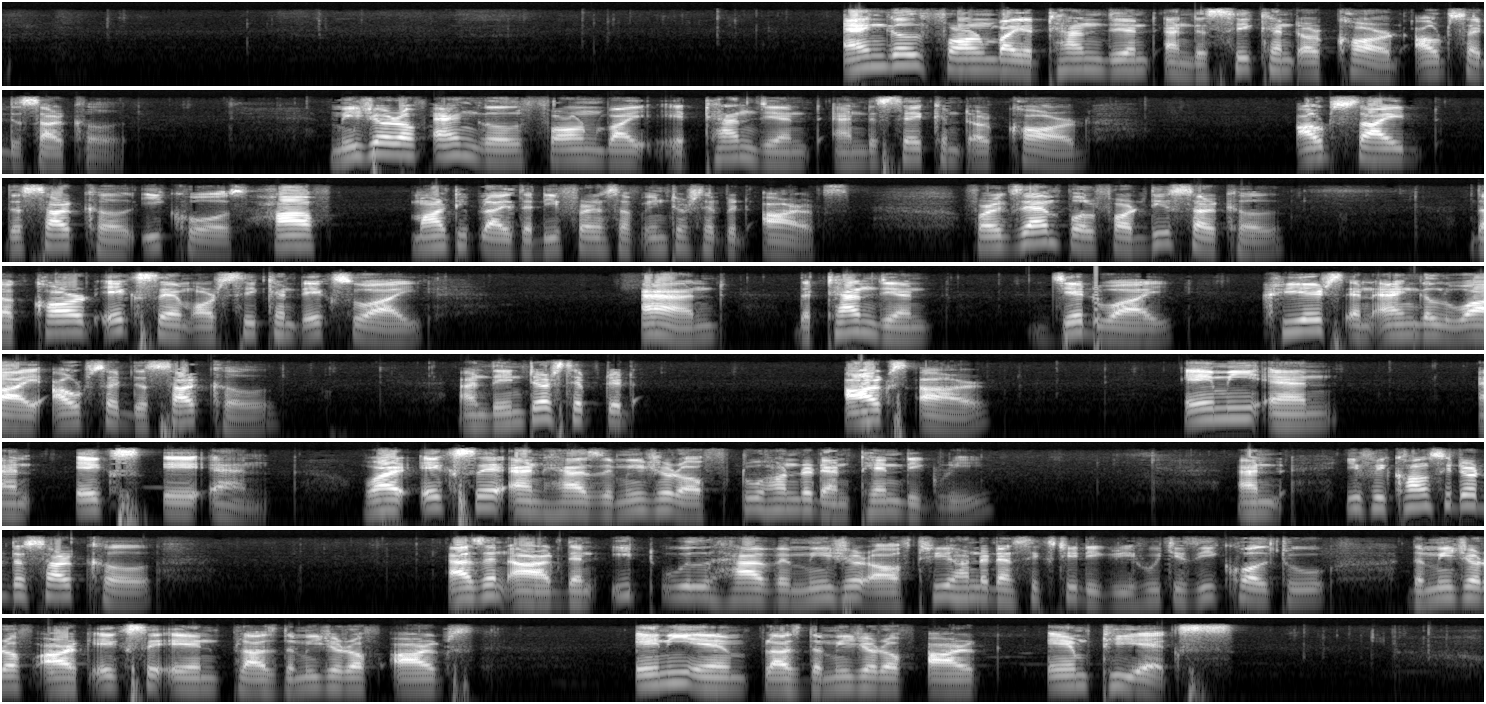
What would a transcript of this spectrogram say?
Angle formed by a tangent and a secant or chord outside the circle. Measure of angle formed by a tangent and a secant or chord outside the circle equals half multiplies the difference of intercepted arcs. For example, for this circle, the chord xm or secant xy and the tangent zy creates an angle y outside the circle and the intercepted arcs are MEN and XAN where XAN has a measure of 210 degree and if we consider the circle as an arc then it will have a measure of 360 degree which is equal to the measure of arc XAN plus the measure of arcs NEM plus the measure of arc MTX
